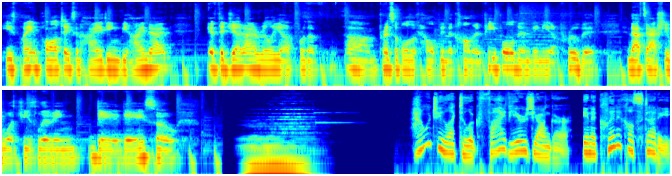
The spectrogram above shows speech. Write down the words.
he's playing politics and hiding behind that. If the Jedi are really up for the um, principles of helping the common people, then they need to prove it. And that's actually what she's living day to day. So, how would you like to look five years younger? In a clinical study,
